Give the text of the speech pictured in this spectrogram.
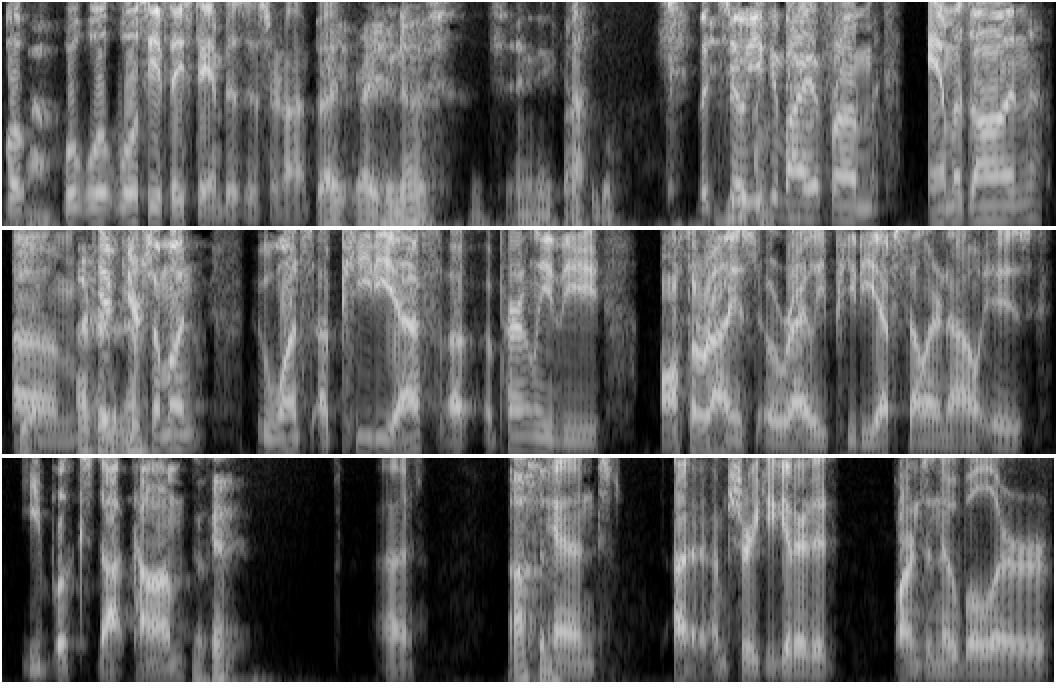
we'll, Wow. we'll, we'll we'll see if they stay in business or not. But right, right. Who knows? It's anything's possible. but so you can buy it from Amazon. Um, I've heard if you're someone who wants a PDF, uh, apparently the authorized O'Reilly PDF seller now is ebooks.com. Okay. Uh, Awesome. and I, I'm sure you could get it at Barnes and Noble or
